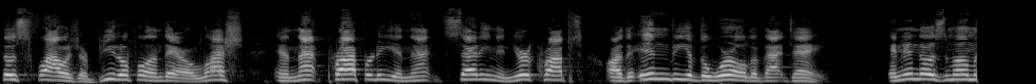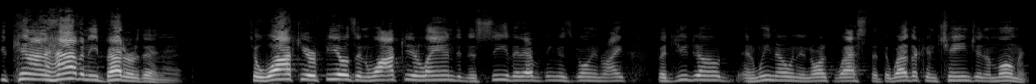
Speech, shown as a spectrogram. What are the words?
those flowers are beautiful and they are lush. And that property and that setting and your crops are the envy of the world of that day. And in those moments, you cannot have any better than it. To walk your fields and walk your land and to see that everything is going right. But you don't, and we know in the Northwest that the weather can change in a moment.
